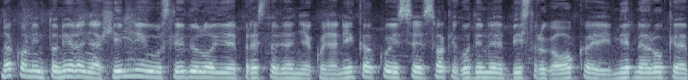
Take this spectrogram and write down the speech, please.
Nakon intoniranja himni uslijedilo je predstavljanje konjanika koji se svake godine bistroga oka i mirne ruke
